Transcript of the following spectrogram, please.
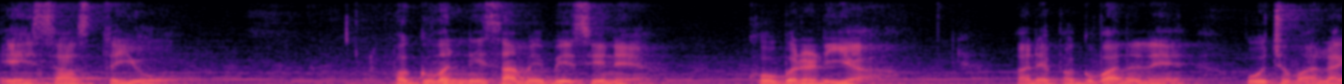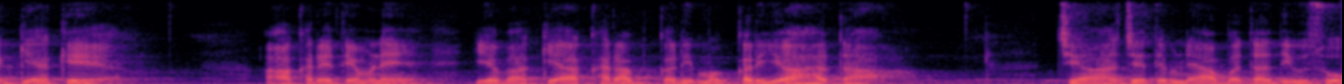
અહેસાસ થયો. ભગવાનની સામે બેસીને ખૂબ રડ્યા અને ભગવાનને પૂછવા લાગ્યા કે આખરે તેમણે એવા કયા ખરાબ કર્મ કર્યા હતા. જ્યાં આજે તેમને આ બધા દિવસો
